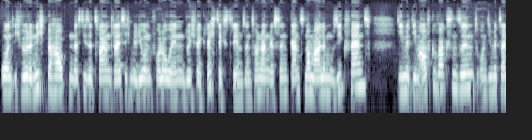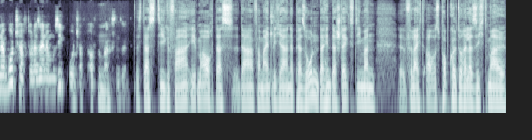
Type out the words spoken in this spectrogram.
Und ich würde nicht behaupten, dass diese 32 Millionen FollowerInnen durchweg rechtsextrem sind, sondern es sind ganz normale Musikfans, die mit ihm aufgewachsen sind und die mit seiner Botschaft oder seiner Musikbotschaft aufgewachsen sind. Ist das die Gefahr eben auch, dass da vermeintlich ja eine Person dahinter steckt, die man äh, vielleicht aus popkultureller Sicht mal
